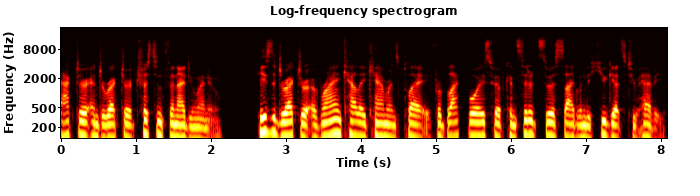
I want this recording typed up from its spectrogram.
actor, and director Tristan Finai He's the director of Ryan Calais Cameron's play for black boys who have considered suicide when the hue gets too heavy,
